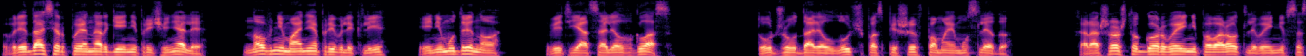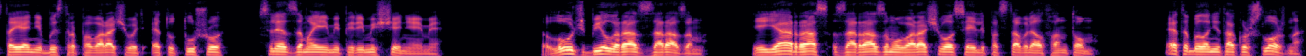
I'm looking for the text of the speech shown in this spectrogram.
Вреда серпы энергии не причиняли, но внимание привлекли, и не мудрено, ведь я целил в глаз. Тут же ударил луч, поспешив по моему следу. Хорошо, что Горвей неповоротливый и не в состоянии быстро поворачивать эту тушу вслед за моими перемещениями. Луч бил раз за разом, и я раз за разом уворачивался или подставлял фантом. Это было не так уж сложно,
